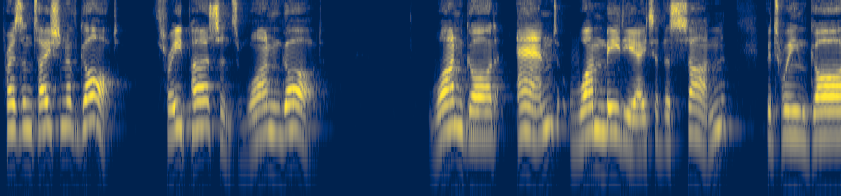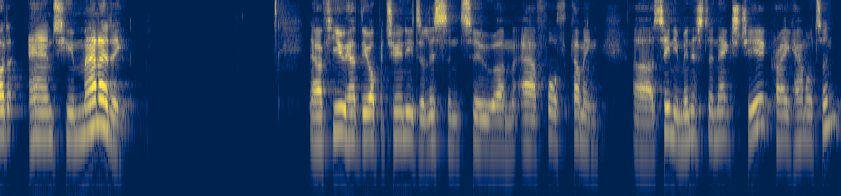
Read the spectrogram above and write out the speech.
presentation of God. Three persons, one God. One God and one mediator, the Son, between God and humanity. Now, if you have the opportunity to listen to um, our forthcoming uh, senior minister next year, Craig Hamilton,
